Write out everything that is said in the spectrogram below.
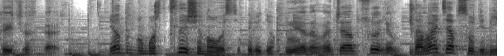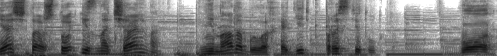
Ты что скажешь? Я думаю, может, к следующей новости перейдем. Не, давайте обсудим. Чё? Давайте обсудим. Я считаю, что изначально не надо было ходить к проституткам. Вот,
